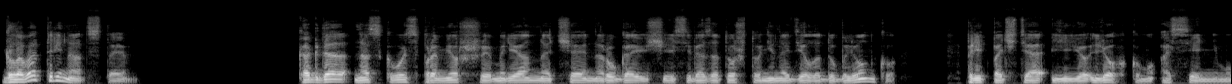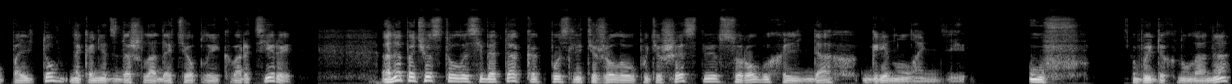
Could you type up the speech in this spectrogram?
Глава 13. Когда насквозь промерзшая Марианна, отчаянно ругающая себя за то, что не надела дубленку, предпочтя ее легкому осеннему пальто, наконец дошла до теплой квартиры, она почувствовала себя так, как после тяжелого путешествия в суровых льдах Гренландии. «Уф!» — выдохнула она,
